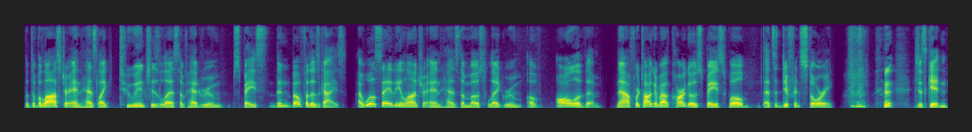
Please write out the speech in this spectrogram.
But the Veloster N has like two inches less of headroom space than both of those guys. I will say the Elantra N has the most legroom of all of them. Now, if we're talking about cargo space, well, that's a different story. Just kidding.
